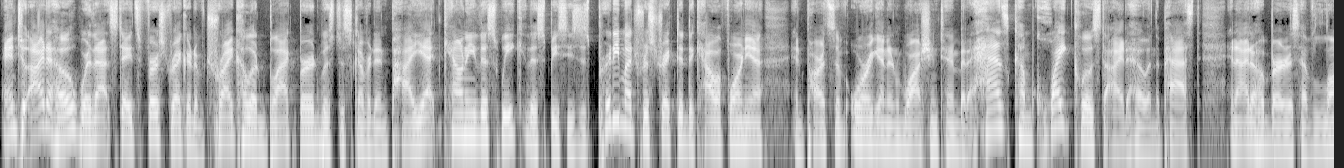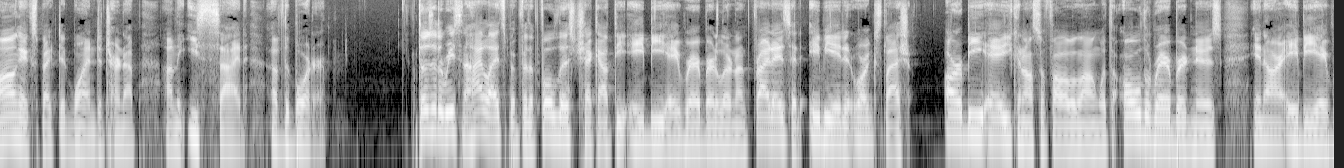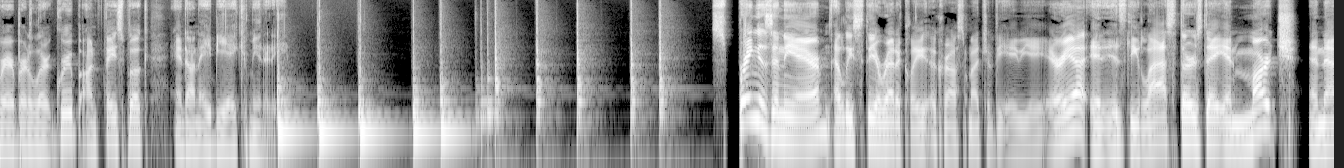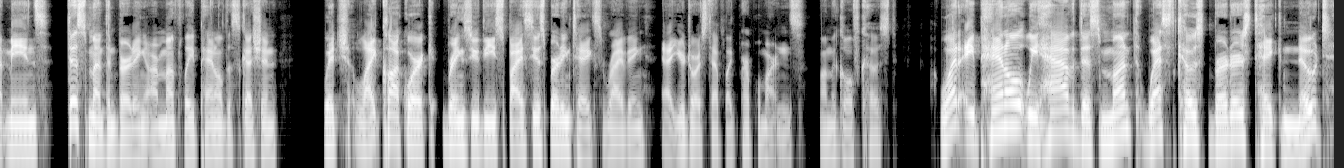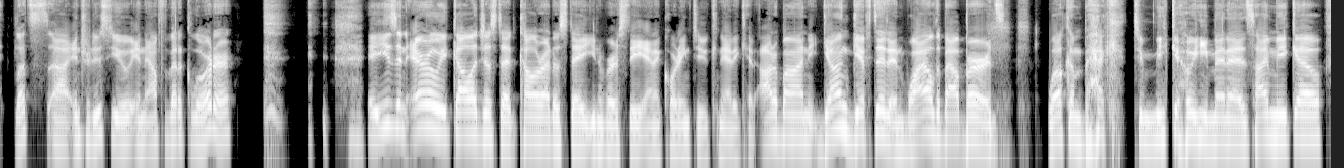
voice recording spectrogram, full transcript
and to Idaho, where that state's first record of tricolored blackbird was discovered in Payette County this week. This species is pretty much restricted to California and parts of Oregon and Washington, but it has come quite close to Idaho in the past, and Idaho birders have long expected one to turn up on the east side of the border. Those are the recent highlights, but for the full list, check out the ABA Rare Bird Alert on Fridays at aba.org slash RBA. You can also follow along with all the rare bird news in our ABA Rare Bird Alert group on Facebook and on ABA Community. Spring is in the air, at least theoretically, across much of the ABA area. It is the last Thursday in March, and that means this month in birding, our monthly panel discussion, which, like clockwork, brings you the spiciest birding takes arriving at your doorstep like Purple Martins on the Gulf Coast. What a panel we have this month. West Coast birders, take note. Let's uh, introduce you in alphabetical order. He's an aero ecologist at Colorado State University and, according to Connecticut Audubon, young, gifted, and wild about birds. Welcome back to Mikko Jimenez. Hi, Mikko.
